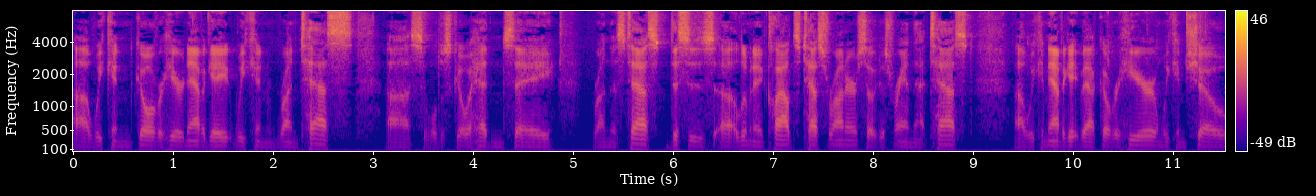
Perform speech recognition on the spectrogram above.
Uh, we can go over here, navigate, we can run tests. Uh, so we'll just go ahead and say, run this test. This is uh, Illuminated Cloud's test runner, so it just ran that test. Uh, we can navigate back over here and we can show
